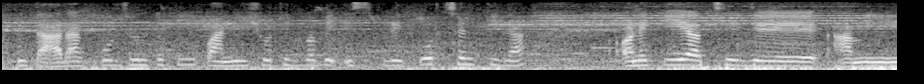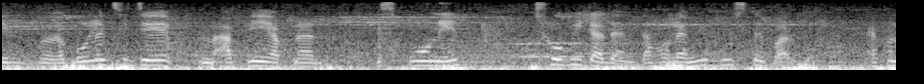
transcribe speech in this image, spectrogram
আপনি তার আগ পর্যন্ত কি পানি সঠিকভাবে স্প্রে করছেন কি না অনেকেই আছে যে, আমি বলেছি যে আপনি আপনার স্পুনের ছবিটা দেন, তাহলে আমি বুঝতে পারব। এখন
